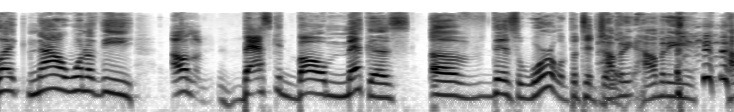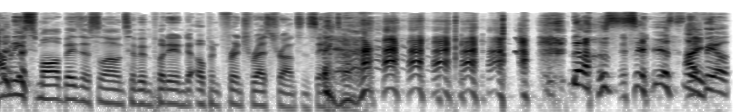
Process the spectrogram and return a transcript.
like now one of the I don't know, basketball meccas of this world potentially. how many how many how many small business loans have been put in to open French restaurants in San Antonio? No, seriously. I feel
